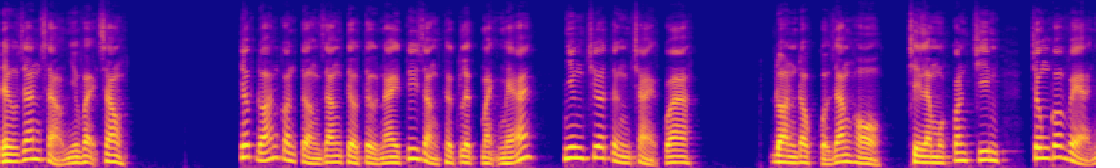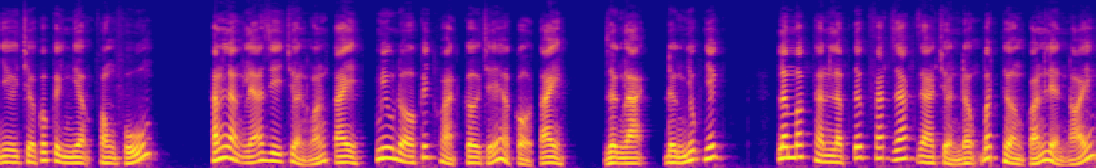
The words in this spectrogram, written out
đều gian xảo như vậy xong Trước đoán còn tưởng rằng tiểu tử này tuy rằng thực lực mạnh mẽ, nhưng chưa từng trải qua đoàn độc của giang hồ, chỉ là một con chim, trông có vẻ như chưa có kinh nghiệm phong phú. Hắn lặng lẽ di chuyển ngón tay, mưu đồ kích hoạt cơ chế ở cổ tay. Dừng lại, đừng nhúc nhích. Lâm Bắc Thần lập tức phát giác ra chuyển động bất thường quán liền nói,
